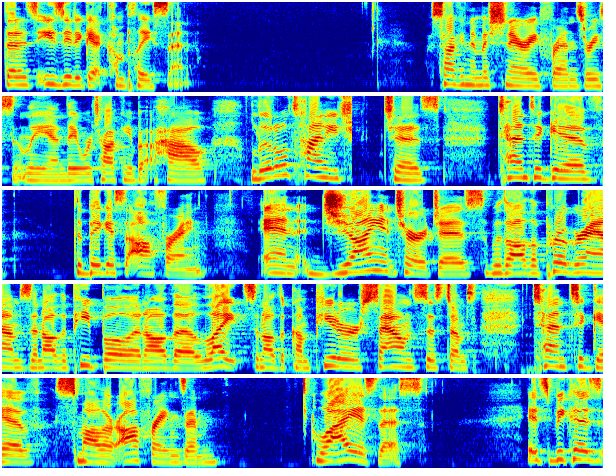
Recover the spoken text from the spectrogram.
that it's easy to get complacent. I was talking to missionary friends recently and they were talking about how little tiny churches tend to give the biggest offering and giant churches with all the programs and all the people and all the lights and all the computer sound systems tend to give smaller offerings. And why is this? It's because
